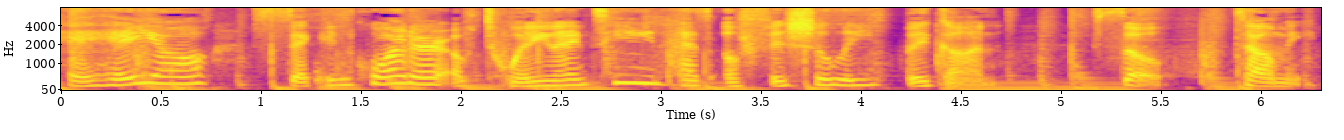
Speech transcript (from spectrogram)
Hey, hey, y'all. Second quarter of 2019 has officially begun. So tell me,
